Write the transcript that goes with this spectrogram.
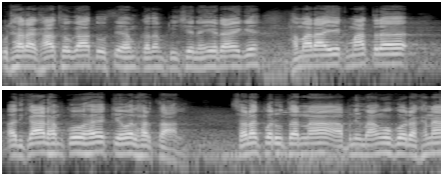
कुठाराघात होगा तो उससे हम कदम पीछे नहीं हटाएँगे। हमारा एकमात्र अधिकार हमको है केवल हड़ताल। सड़क पर उतरना, अपनी मांगों को रखना,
